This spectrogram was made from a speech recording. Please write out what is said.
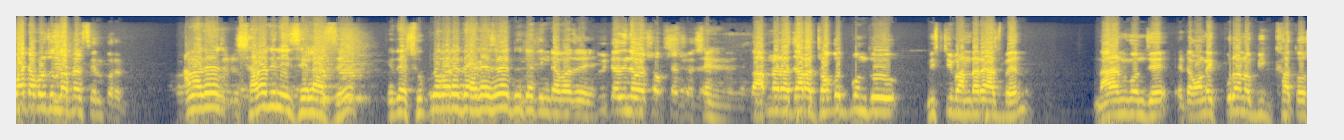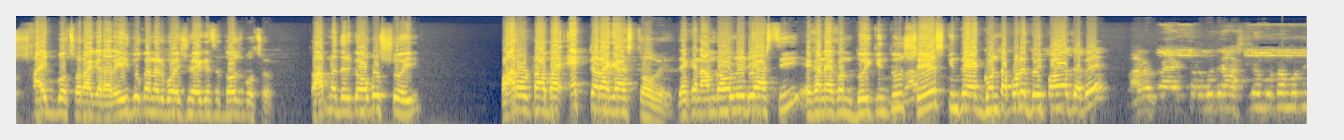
কয়টা পর্যন্ত আপনারা সেল করেন? আমাদের সারাদিনই সেল আছে কিন্তু শুক্রবারে দেখা গেছে দুইটা তিনটা বাজে। দুইটা দিন আবার সব যায়। শেষ হয়ে যায়। তো আপনারা যারা জগৎ বন্ধু মিষ্টি ভান্ডারে আসবেন নারায়ণগঞ্জে এটা অনেক পুরানো বিখ্যাত ষাট বছর আগের আর এই দোকানের বয়স হয়ে গেছে দশ বছর। তো আপনাদেরকে অবশ্যই বারোটা বা একটার আগে আসতে হবে। দেখেন আমরা অলরেডি আসছি এখানে এখন দই কিন্তু শেষ কিন্তু এক ঘণ্টা পরে দই পাওয়া যাবে। বারোটা একটার মধ্যে আসলে মোটামুটি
